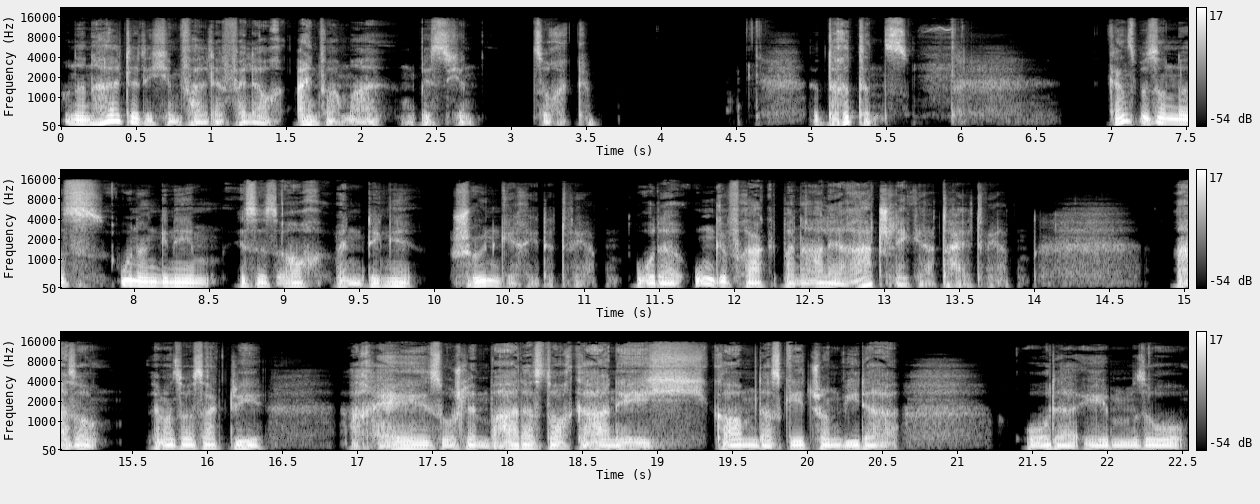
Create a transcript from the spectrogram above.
Und dann halte dich im Fall der Fälle auch einfach mal ein bisschen zurück. Drittens. Ganz besonders unangenehm ist es auch, wenn Dinge schön geredet werden oder ungefragt banale Ratschläge erteilt werden. Also, wenn man so sagt wie, ach hey, so schlimm war das doch gar nicht, komm, das geht schon wieder. Oder eben so,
